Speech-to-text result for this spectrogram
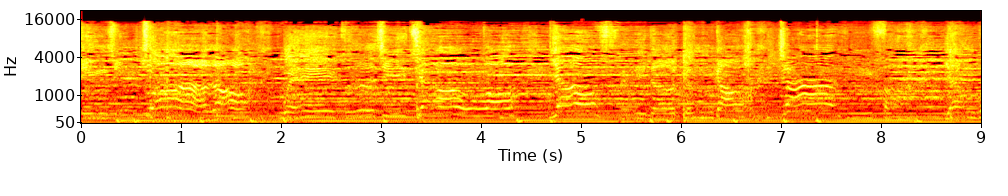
紧紧抓牢为自己骄傲要飞得更高绽放阳光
